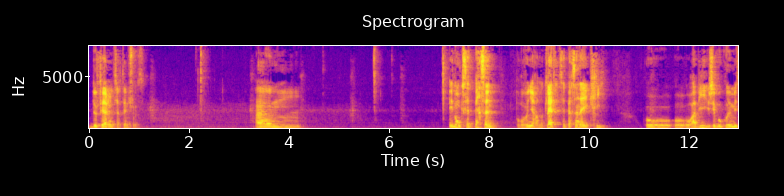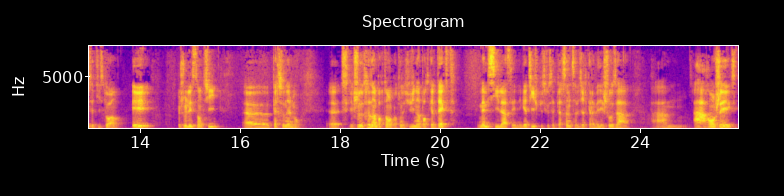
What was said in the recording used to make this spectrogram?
de faire une certaine chose. Euh, et donc cette personne, pour revenir à notre lettre, cette personne a écrit au, rabbi. J'ai beaucoup aimé cette histoire et je l'ai senti euh, personnellement. Euh, c'est quelque chose de très important quand on étudie n'importe quel texte, même si là c'est négatif, puisque cette personne, ça veut dire qu'elle avait des choses à, à, arranger, etc.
